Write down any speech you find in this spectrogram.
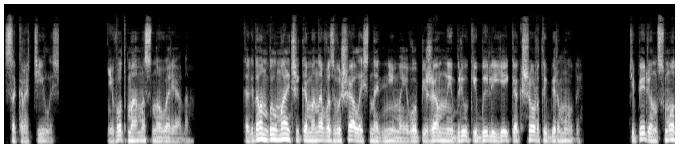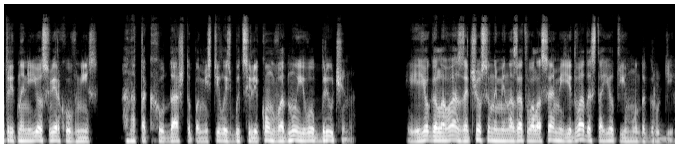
сократилось. И вот мама снова рядом. Когда он был мальчиком, она возвышалась над ним, а его пижамные брюки были ей как шорты-бермуды. Теперь он смотрит на нее сверху вниз. Она так худа, что поместилась бы целиком в одну его брючину. Ее голова с зачесанными назад волосами едва достает ему до груди.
